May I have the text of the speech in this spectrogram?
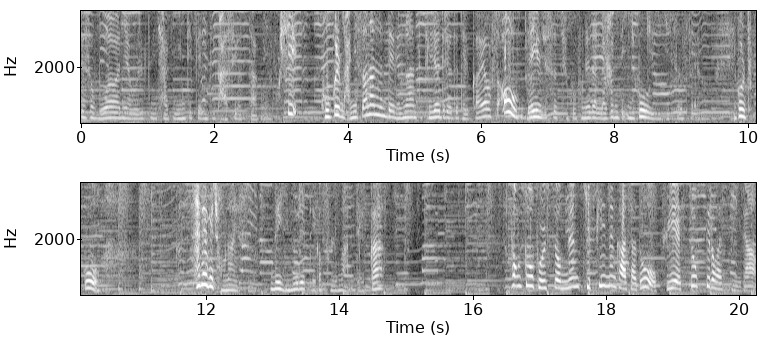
그래서 뭐 하냐고 그랬더니 자기 인디밴드 가수였다고. 혹시 곡을 많이 써놨는데 누나한테 들려드려도 될까요? 그래서 어우 메일 주소 주고 보내달라고 했는데 이 곡이 있었어요. 이걸 듣고 새벽에 전화했어요. 근데 이 노래 내가 부르면 안 될까? 평소 볼 수 없는 깊이 있는 가사도 귀에 쏙 들어왔습니다.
